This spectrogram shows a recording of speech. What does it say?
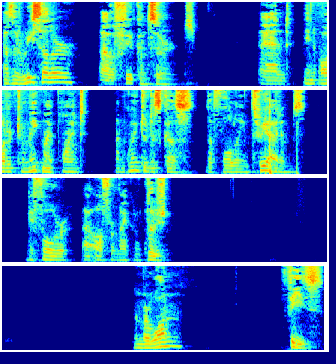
as a reseller, I have a few concerns. And in order to make my point, I'm going to discuss the following three items before I offer my conclusion. Number one, fees.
